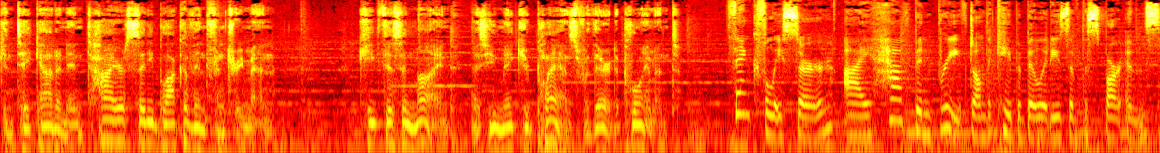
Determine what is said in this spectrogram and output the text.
can take out an entire city block of infantrymen. Keep this in mind as you make your plans for their deployment. Thankfully, sir, I have been briefed on the capabilities of the Spartans.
